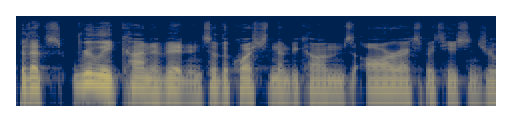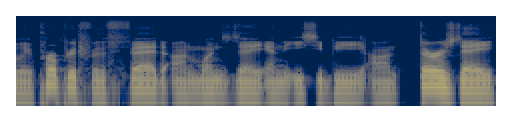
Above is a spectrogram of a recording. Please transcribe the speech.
but that's really kind of it. And so the question then becomes: Are expectations really appropriate for the Fed on Wednesday and the ECB on Thursday?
